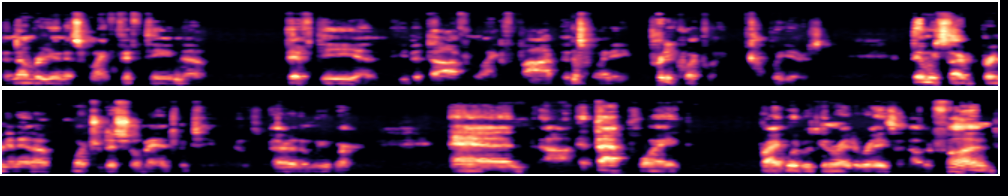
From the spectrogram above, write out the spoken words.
the number of units from like 15 to 50 and EBITDA from like 5 to 20 pretty quickly, a couple years. Then we started bringing in a more traditional management team. It was better than we were. And uh, at that point, Brightwood was getting ready to raise another fund,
